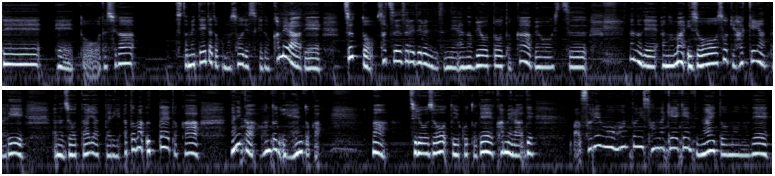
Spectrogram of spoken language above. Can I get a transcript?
で、えーと、私が勤めていたとこもそうですけどカメラでずっと撮影されてるんですねあの病棟とか病室なのであの、まあ、異常早期発見やったりあの状態やったりあと、まあ、訴えとか何か本当に異変とか、まあ、治療所ということでカメラで、まあ、それも本当にそんな経験ってないと思うので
